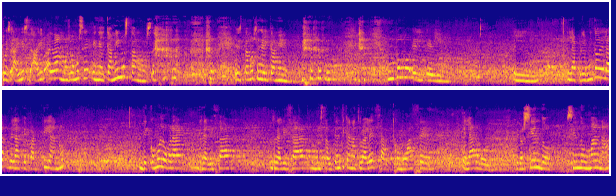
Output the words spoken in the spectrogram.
Pues ahí, está, ahí, vamos, vamos en el camino estamos. estamos en el camino. un poco la pregunta de la que partía, ¿no? de cómo lograr realizar, realizar nuestra auténtica naturaleza como hace el árbol, pero siendo, siendo humana,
